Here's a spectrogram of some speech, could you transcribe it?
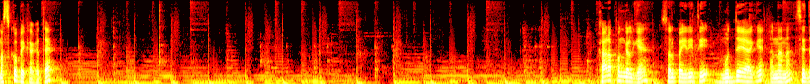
ಮಸ್ಕೋಬೇಕಾಗತ್ತೆ. ಖಾರ ಪೊಂಗಲ್ಗೆ ಸ್ವಲ್ಪ ಈ ರೀತಿ ಮುದ್ದೆಯಾಗಿ ಅನ್ನನ ಸಿದ್ಧ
